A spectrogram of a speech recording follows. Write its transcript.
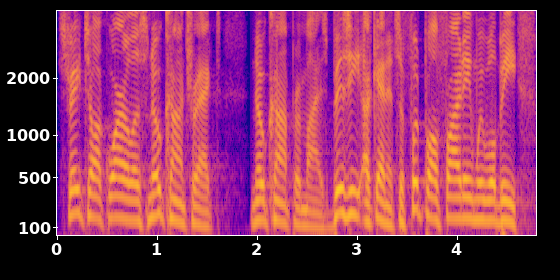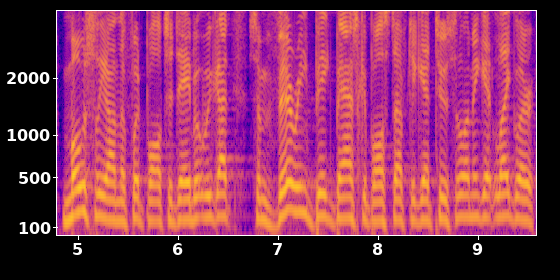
Straight Talk Wireless. No contract, no compromise. Busy again. It's a football Friday, and we will be mostly on the football today. But we got some very big basketball stuff to get to. So let me get Legler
